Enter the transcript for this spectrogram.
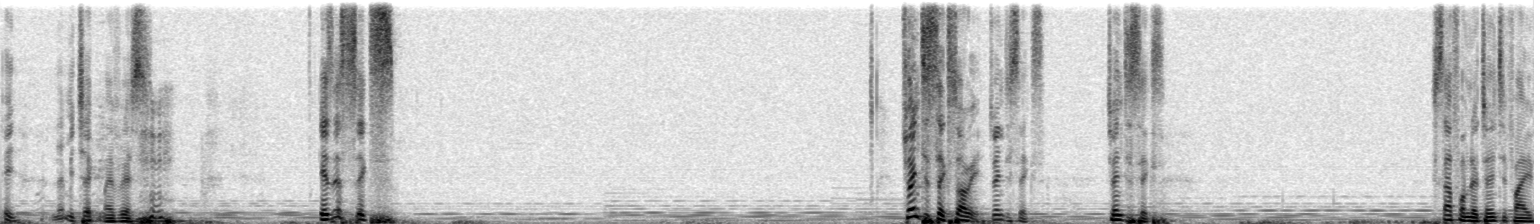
Hey, let me check my verse. Is it six? Twenty-six, sorry, twenty-six. Twenty-six. Start from the 25.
